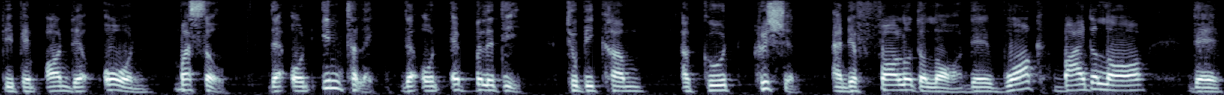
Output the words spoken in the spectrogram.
depend on their own muscle, their own intellect, their own ability to become a good Christian and they follow the law. They walk by the law, they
